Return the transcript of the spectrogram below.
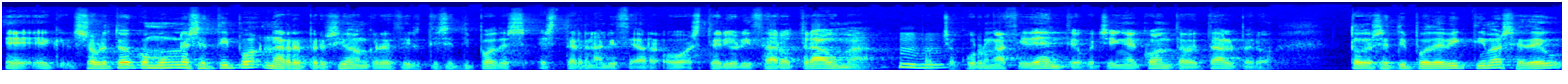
eh, eh, sobre todo común nese tipo na represión, quero dicir, ese tipo de externalizar ou exteriorizar o trauma, uh -huh. que ocurre un accidente, o que chingue conta ou tal, pero todo ese tipo de víctimas se deu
